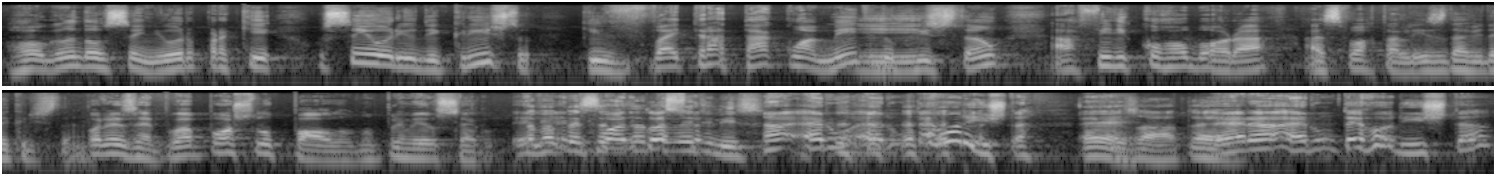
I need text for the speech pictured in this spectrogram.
rogando ao Senhor para que o senhorio de Cristo, que vai tratar com a mente Isso. do cristão, a fim de corroborar as fortalezas da vida cristã. Por exemplo, o apóstolo Paulo, no primeiro século. Estava pensando exatamente nisso. Era, um, era um terrorista. é. Exato. É. Era, era um terrorista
